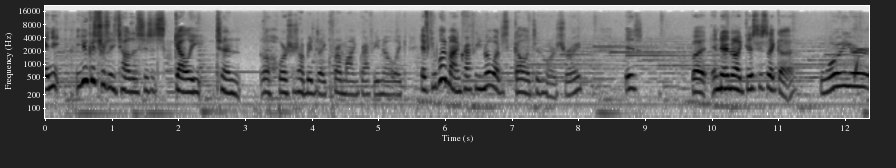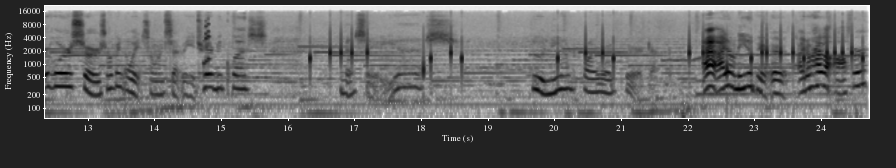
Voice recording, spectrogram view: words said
And you, can certainly tell this is a skeleton a horse or something like from Minecraft. You know, like if you play Minecraft, you know what a skeleton horse, right? Is, but and then like this is like a warrior horse or something. Oh wait, someone sent me a trade request. I'm gonna say yes. Ooh, neon fire pair. I I don't need a pair. Uh, I don't have an offer.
